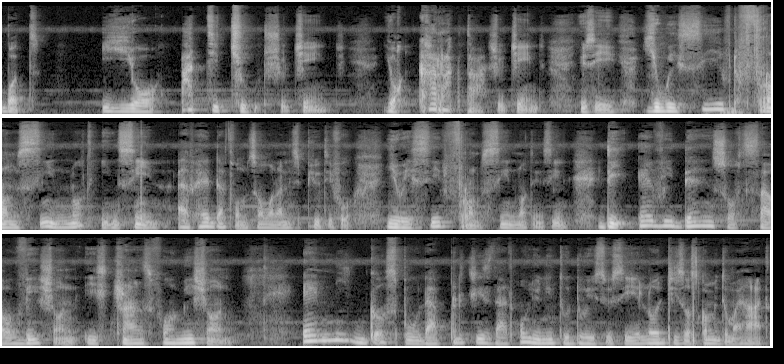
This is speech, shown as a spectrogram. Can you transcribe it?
But your attitude should change. Your character should change. You see, you were saved from sin, not in sin. I've heard that from someone and it's beautiful. You were saved from sin, not in sin. The evidence of salvation is transformation any gospel that preaches that all you need to do is to say, Lord Jesus, come into my heart,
